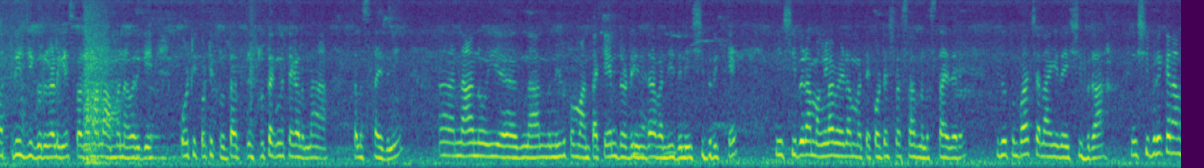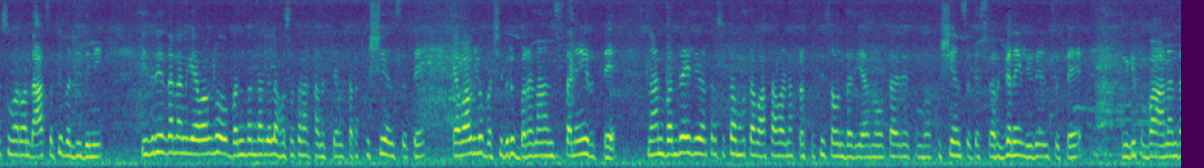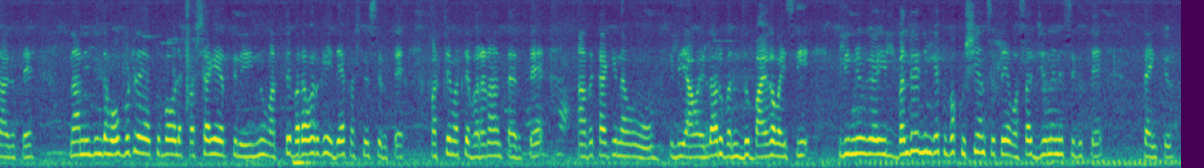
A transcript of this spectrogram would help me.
ಪತ್ರಿಜಿ ಗುರುಗಳಿಗೆ, ಸ್ವಗಮಾಲ ಅಮ್ಮನವರಿಗೆ ಕೋಟಿ ಕೋಟಿ ಕೃತ, ಕೃತಜ್ಞತೆಗಳನ್ನು ಸಲ್ಲಿಸ್ತಾ ಇದ್ದೀನಿ. ನಾನು ನಾನು ನಿರುಪಮ ಅಂತ ಕೆ ಎಂ ದೊಡ್ಡಿಯಿಂದ ಬಂದಿದ್ದೀನಿ ಈ ಶಿಬಿರಕ್ಕೆ. ಈ ಶಿಬಿರ ಮಂಗಳ ಮೇಡಮ್ ಮತ್ತು ಕೋಟೇಶ್ವರ ಸರ್ ನಡೆಸ್ತಾ ಇದ್ದಾರೆ. ಇದು ತುಂಬ ಚೆನ್ನಾಗಿದೆ ಈ ಶಿಬಿರ. ಈ ಶಿಬಿರಕ್ಕೆ ನಾನು ಸುಮಾರು ಒಂದು ಆರು ಸತಿ ಬಂದಿದ್ದೀನಿ. ಇದರಿಂದ ನನಗೆ ಯಾವಾಗಲೂ ಬಂದು ಬಂದಾಗಲೆಲ್ಲ ಥರ ಕಾಣುತ್ತೆ, ಒಂಥರ ಖುಷಿ ಅನಿಸುತ್ತೆ. ಯಾವಾಗಲೂ ಬ ಶಿಬಿರಕ್ಕೆ ಬರೋಣ ಅನಿಸ್ತಾನೇ ಇರುತ್ತೆ. ನಾನು ಬಂದರೆ ಇಲ್ಲಿ ಒಂಥರ ಸುತ್ತಮುತ್ತ ವಾತಾವರಣ, ಪ್ರಕೃತಿ ಸೌಂದರ್ಯ ನೋಡ್ತಾ ಇದ್ರೆ ತುಂಬ ಖುಷಿ ಅನಿಸುತ್ತೆ ಸ್ವರ್ಗನೇ ಇಲ್ಲಿದೆ ಅನಿಸುತ್ತೆ. ನನಗೆ ತುಂಬ ಆನಂದ ಆಗುತ್ತೆ. ನಾನು ಇಲ್ಲಿಂದ ಹೋಗ್ಬಿಟ್ರೆ ತುಂಬ ಒಳ್ಳೆ ಫ್ರೆಶ್ ಆಗೇ ಇರ್ತೀನಿ. ಇನ್ನು ಮತ್ತೆ ಬರೋವರೆಗೆ ಇದೇ ಫ್ರೆಶ್ನೆಸ್ ಇರುತ್ತೆ. ಮತ್ತೆ ಮತ್ತೆ ಬರೋಣ ಅಂತ ಇರುತ್ತೆ. ಅದಕ್ಕಾಗಿ ನಾವು ಇಲ್ಲಿ ಯಾವ ಎಲ್ಲರೂ ಬಂದು ಭಾಗವಹಿಸಿ, ಇಲ್ಲಿ ನಿಮಗೆ ಇಲ್ಲಿ ಬಂದರೆ ನಿಮಗೆ ತುಂಬ ಖುಷಿ ಅನಿಸುತ್ತೆ, ಹೊಸ ಜೀವನನೇ ಸಿಗುತ್ತೆ. Thank you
